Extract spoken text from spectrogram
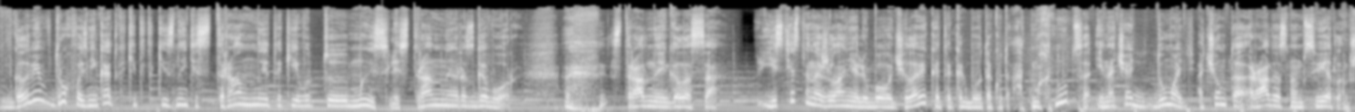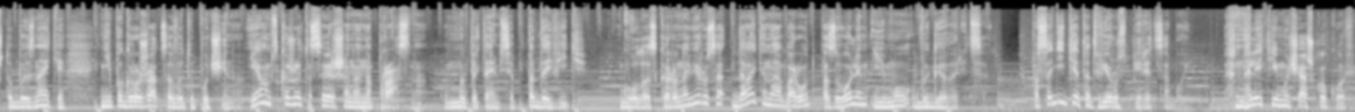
в голове вдруг возникают какие-то такие, знаете, странные такие вот э, мысли, странные разговоры, странные голоса. Естественное желание любого человека это как бы вот так вот отмахнуться и начать думать о чем-то радостном, светлом, чтобы, знаете, не погружаться в эту пучину. Я вам скажу, это совершенно напрасно. Мы пытаемся подавить голос коронавируса. Давайте наоборот позволим ему выговориться. Посадите этот вирус перед собой. Налейте ему чашку кофе.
